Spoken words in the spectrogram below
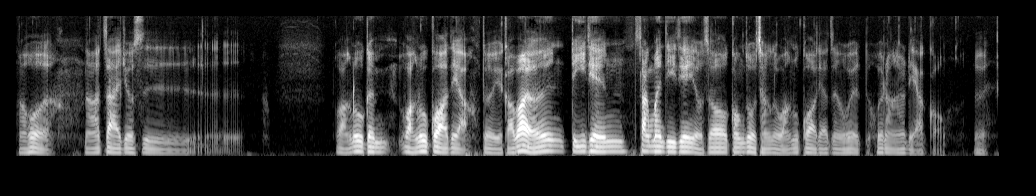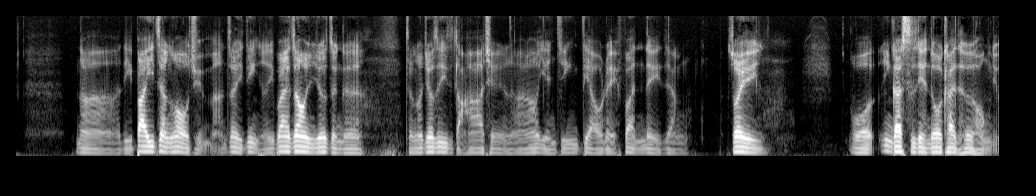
然后然后再就是。网络跟网络挂掉，对，搞不好有人第一天上班第一天，有时候工作长的网络挂掉，真的会会让他俩狗。对，那礼拜一症候群嘛，这一定，礼拜一症候群就整个整个就是一直打哈欠，然后眼睛掉泪、泛泪这样。所以，我应该十点多开始喝红牛，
